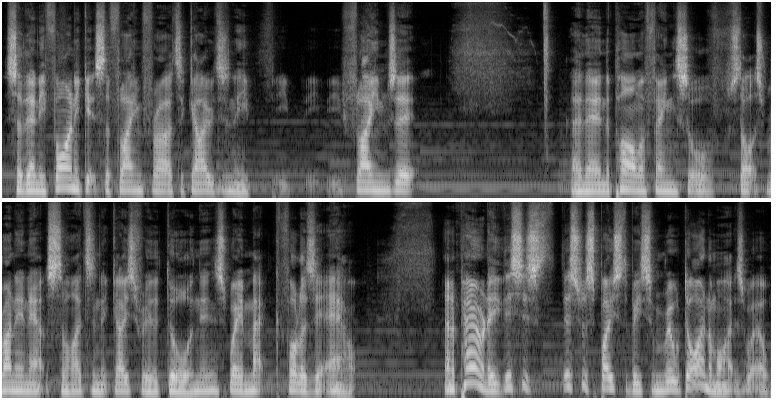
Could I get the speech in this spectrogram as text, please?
so then he finally gets the flamethrower to go, doesn't he? He, he, he flames it, and then the Palmer thing sort of starts running outside, and it goes through the door, and then it's where Mac follows it out. And apparently, this is this was supposed to be some real dynamite as well.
